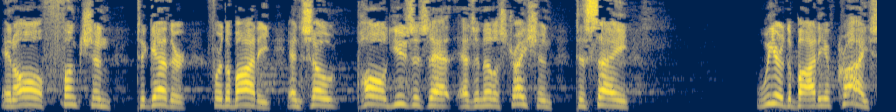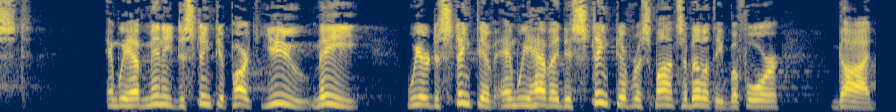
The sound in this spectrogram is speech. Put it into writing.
and all function together for the body. And so Paul uses that as an illustration to say, we are the body of Christ and we have many distinctive parts. You, me, we are distinctive and we have a distinctive responsibility before God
